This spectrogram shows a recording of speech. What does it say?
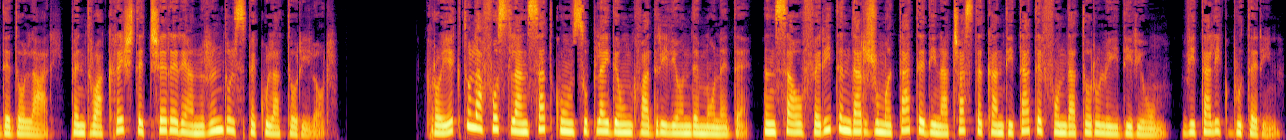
de dolari pentru a crește cererea în rândul speculatorilor. Proiectul a fost lansat cu un supply de un quadrilion de monede, însă a oferit în dar jumătate din această cantitate fondatorului Ethereum, Vitalik Buterin.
